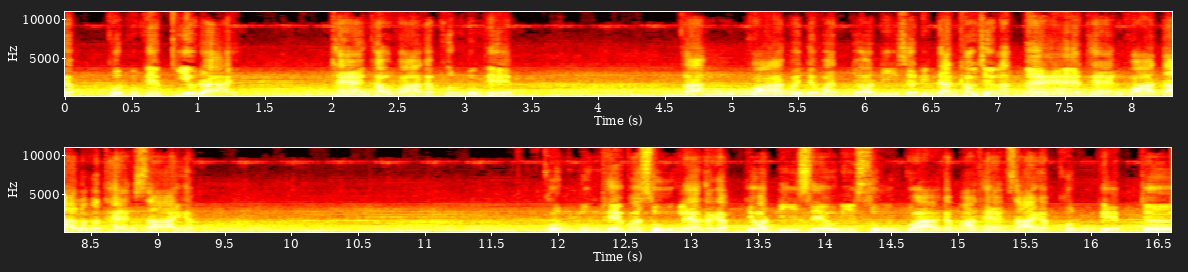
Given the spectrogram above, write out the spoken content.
ครับ คนกรุงเทพเกี่ยวได้ แทงเข่าขวาครับคนกรุงเทพตั้งขวาไว้แต่ว่ายอดดีเซลดินดันเข้าเชือกแล้วแหมแทงขวาตาแล้วก็แทงซ้ายครับ คนกรุงเทพว่าสูงแล้วนะครับ ยอดดีเซลนี่สูงกว่าครับอ่าแทงซ้ายครับคนกรุงเทพเจอ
